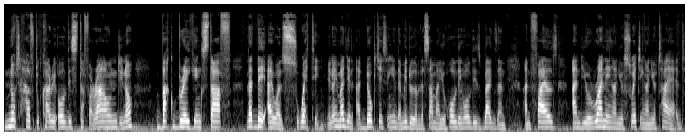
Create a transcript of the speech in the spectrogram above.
not have to carry all this stuff around, you know, back breaking stuff. That day I was sweating. You know, imagine a dog chasing in the middle of the summer, you're holding all these bags and, and files, and you're running and you're sweating and you're tired.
